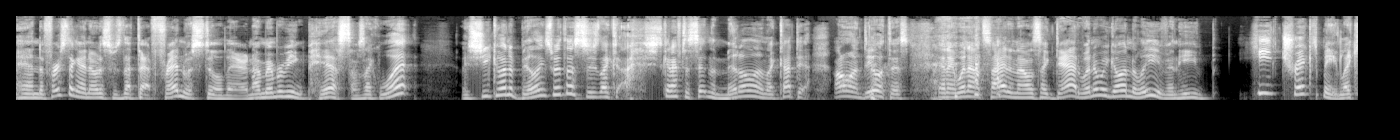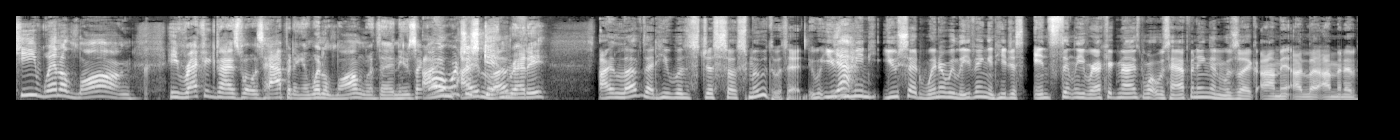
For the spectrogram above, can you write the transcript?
And the first thing I noticed was that that friend was still there. And I remember being pissed. I was like, what? Is she going to Billings with us? She's like, "Ah, she's going to have to sit in the middle. And like, God damn, I don't want to deal with this. And I went outside and I was like, Dad, when are we going to leave? And he, he tricked me. Like he went along. He recognized what was happening and went along with it. And he was like, oh, I'm- we're just I getting love- ready. I love that he was just so smooth with it. You, Yeah. you mean you said when are we leaving, and he just instantly recognized what was happening and was like, "I'm I, I'm gonna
